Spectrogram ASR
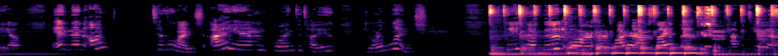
video. And then on to the lunch. I am going to tell you your lunch. Please no food or, or water outside the, the cafeteria.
